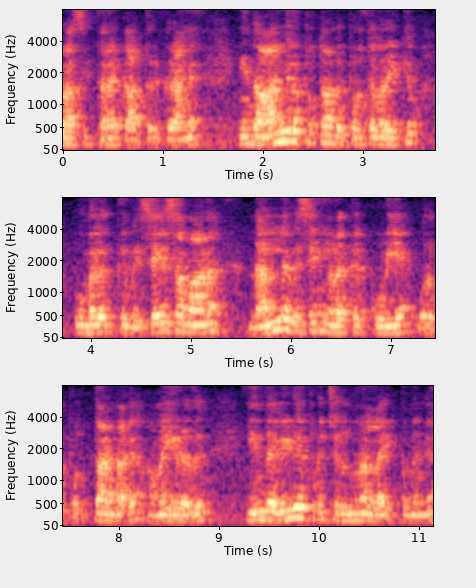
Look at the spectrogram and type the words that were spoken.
ராசி தர காத்திருக்கிறாங்க. இந்த ஆங்கில புத்தாண்டு பொறுத்த வரைக்கும் உங்களுக்கு விசேஷமான நல்ல விஷயங்கள் நடக்கக்கூடிய ஒரு புத்தாண்டாக அமைகிறது. இந்த வீடியோ பிடிச்சிருந்ததுன்னா லைக் பண்ணுங்க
